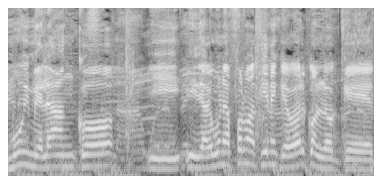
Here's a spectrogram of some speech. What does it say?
muy melanco y, y de alguna forma tiene que ver con lo que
